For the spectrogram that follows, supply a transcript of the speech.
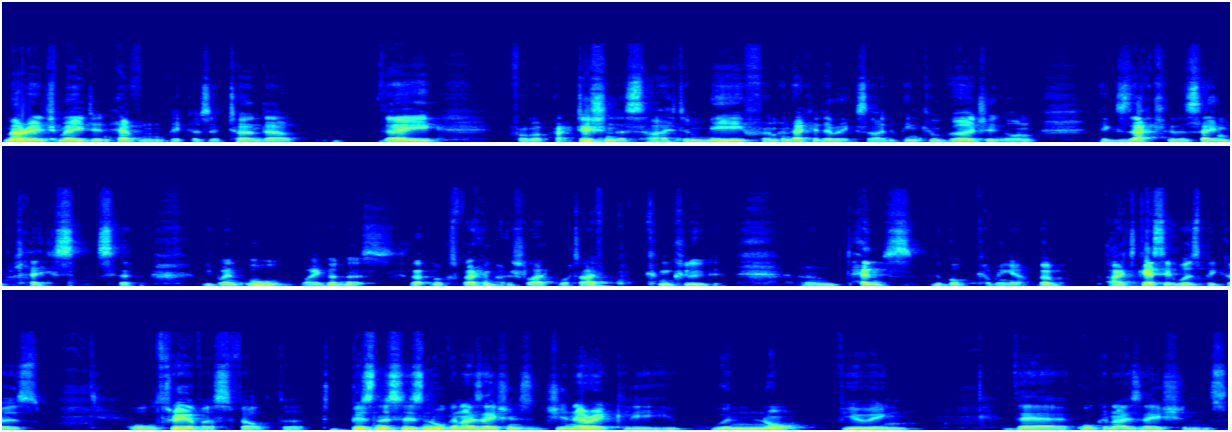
marriage made in heaven because it turned out they, from a practitioner side, and me from an academic side, have been converging on exactly the same place. So we went, oh, my goodness, that looks very much like what I've concluded. And hence the book coming out. But I guess it was because all three of us felt that businesses and organizations generically were not viewing their organizations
